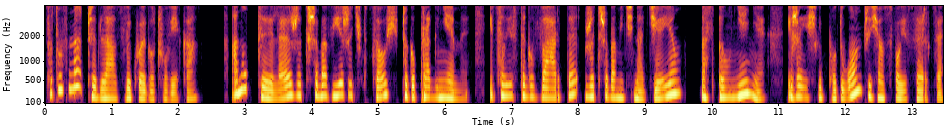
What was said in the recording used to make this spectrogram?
Co to znaczy dla zwykłego człowieka? Ano tyle, że trzeba wierzyć w coś, czego pragniemy i co jest tego warte, że trzeba mieć nadzieję na spełnienie i że jeśli podłączy się swoje serce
